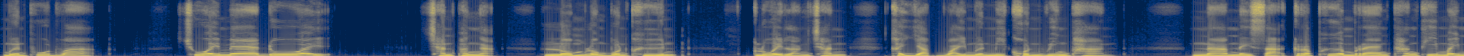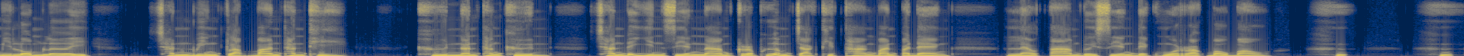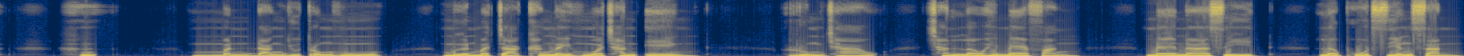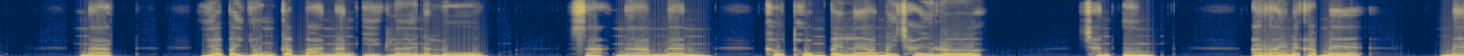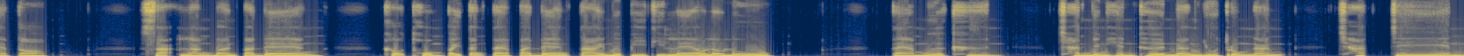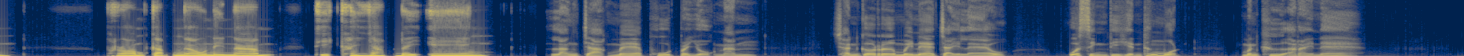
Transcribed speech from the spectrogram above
เหมือนพูดว่า ช่วยแม่ด้วย ฉันพงะ ล้มลงบนพื้น กล้วยหลังฉัน ขยับไหวเหมือนมีคนวิ่งผ่าน น้ำในสระกระเพื่อมแรงทั้งที่ไม่มีลมเลย ฉันวิ่งกลับบ้านทันที คืนนั้นทั้งคืน ฉันได้ยินเสียงน้ำกระเพื่อมจากทิศทางบ้านป้าแดง แล้วตามด้วยเสียงเด็กหัวรักเบาๆ ฮึมันดังอยู่ตรงหู เหมือนมาจากข้างในหัวฉันเอง รุ่งเช้า ฉันเล่าให้แม่ฟัง แม่หน้าซีด แล้วพูดเสียงสั่น นัด อย่าไปยุ่งกับบ้านนั้นอีกเลยนะลูกสระน้ำนั่น เขาถมไปแล้วไม่ใช่เหรอ ฉันอึ้ง อะไรนะครับแม่ แม่ตอบ สะหลังบ้านป้าแดง เขาถมไปตั้งแต่ป้าแดงตายเมื่อปีที่แล้วแล้วลูก แต่เมื่อคืน ฉันยังเห็นเธอนั่งอยู่ตรงนั้น ชัดเจน พร้อมกับเงาในน้ำที่ขยับได้เอง หลังจากแม่พูดประโยคนั้น ฉันก็เริ่มไม่แน่ใจแล้ว ว่าสิ่งที่เห็นทั้งหมดมันคืออะไรแน่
